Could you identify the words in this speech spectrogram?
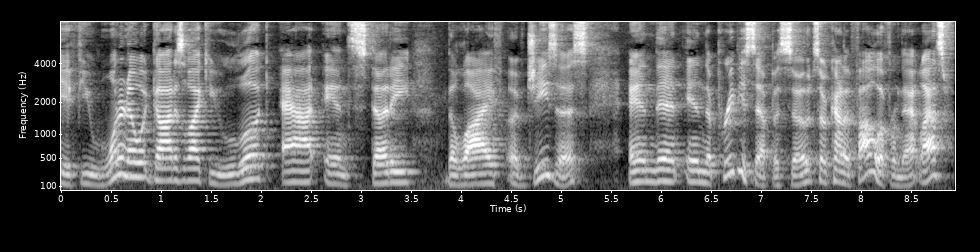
If you want to know what God is like, you look at and study the life of Jesus. And then in the previous episode, so kind of follow up from that last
